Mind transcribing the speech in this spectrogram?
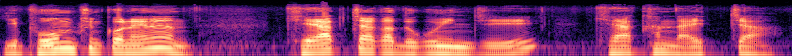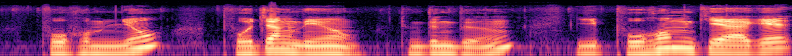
이 보험 증권에는 계약자가 누구인지, 계약한 날짜, 보험료, 보장 내용 등등등 이 보험 계약에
